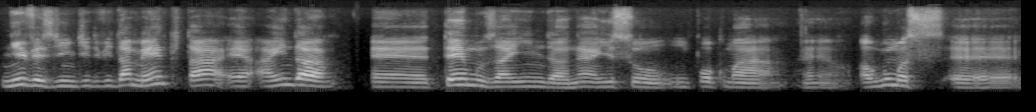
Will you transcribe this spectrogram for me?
níveis de endividamento, tá? É, ainda é, temos ainda né, isso um pouco uma, é, algumas é,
